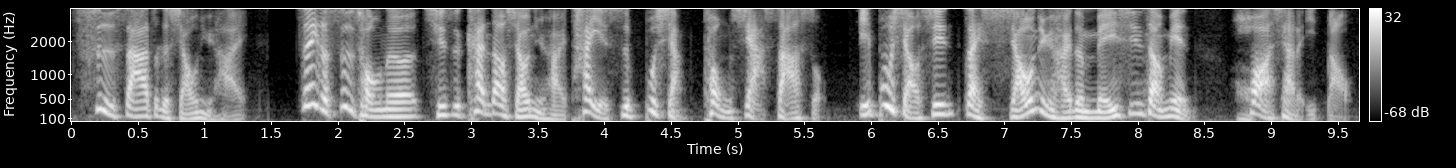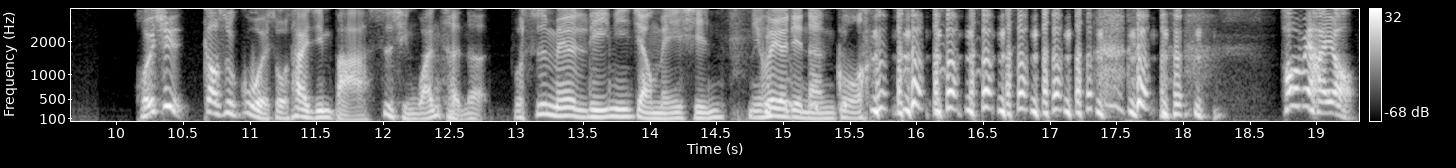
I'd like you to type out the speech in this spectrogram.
刺杀这个小女孩。这个侍从呢，其实看到小女孩，他也是不想痛下杀手，一不小心在小女孩的眉心上面划下了一刀。回去告诉顾伟说，他已经把事情完成了。我是没有理你讲眉心，你会有点难过。后面还有，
